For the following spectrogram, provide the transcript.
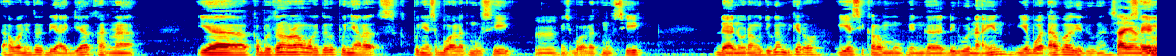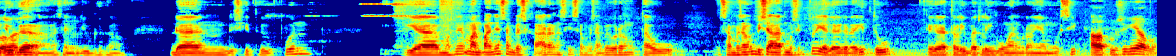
awalnya tuh diajak karena ya kebetulan orang waktu itu punya alat, punya sebuah alat musik Hmm. punya sebuah alat musik dan orang juga mikir oh iya sih kalau mungkin gak digunain ya buat apa gitu kan Sayang sayang juga juga, kan? sayang Hmm. juga kalau dan di situ pun ya maksudnya manfaatnya sampai sekarang sih sampai-sampai orang tahu sampai-sampai bisa alat musik tuh ya gara-gara itu gara-gara terlibat lingkungan orang yang musik alat musiknya apa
